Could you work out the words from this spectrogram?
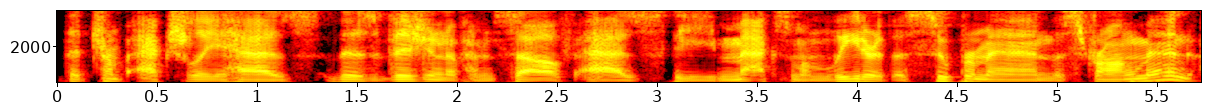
that Trump actually has this vision of himself as the maximum leader, the Superman, the strongman,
